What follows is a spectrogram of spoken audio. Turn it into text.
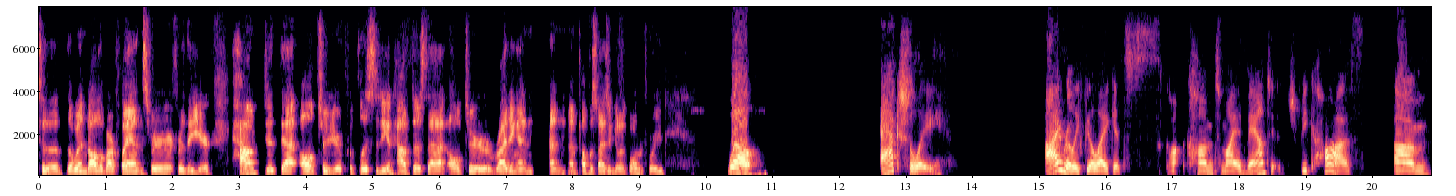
to the, the wind all of our plans for for the year. How did that alter your publicity, and how does that alter writing and and, and publicizing going forward for you? Well, actually, I really feel like it's come to my advantage because um,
